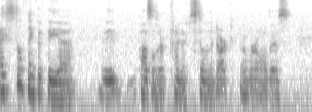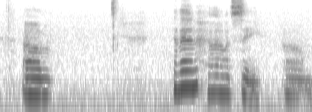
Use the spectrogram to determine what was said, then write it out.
I still think that the uh, the apostles are kind of still in the dark over all this. Um, and then, uh, let's see. Um,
